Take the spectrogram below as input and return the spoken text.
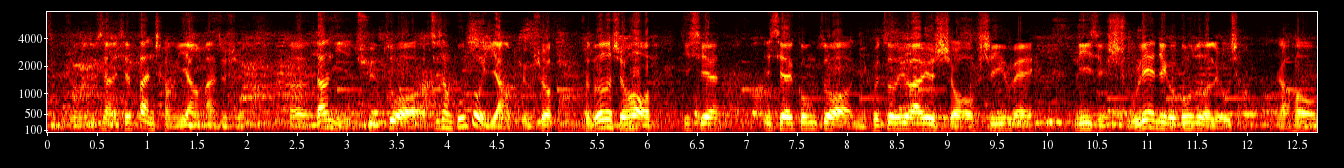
怎么说呢？就像一些范畴一样吧，就是，呃，当你去做，就像工作一样，比如说很多的时候，一些一些工作你会做得越来越熟，是因为你已经熟练这个工作的流程，然后。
